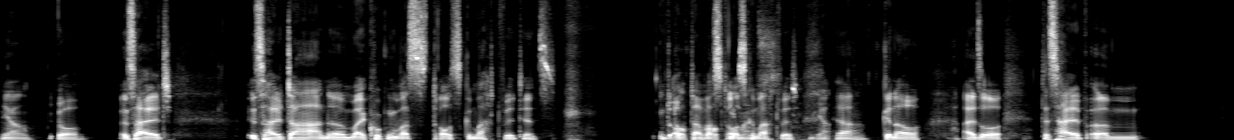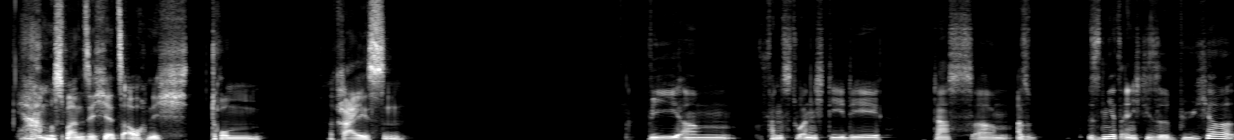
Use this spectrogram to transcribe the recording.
Ja. Ja. Ist halt, ist halt da, ne? Mal gucken, was draus gemacht wird jetzt. Und ob, ob da was draus gemacht wird. Ja. ja, genau. Also deshalb, ähm, ja, muss man sich jetzt auch nicht drum reißen. Wie ähm, fandest du eigentlich die Idee, dass, ähm, also sind jetzt eigentlich diese Bücher,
